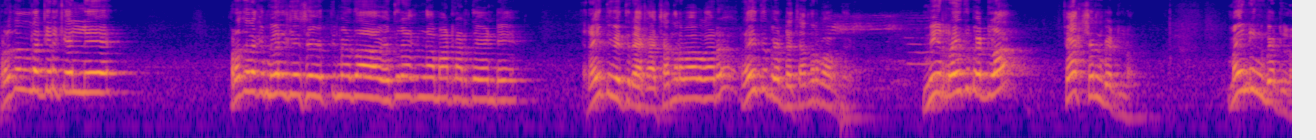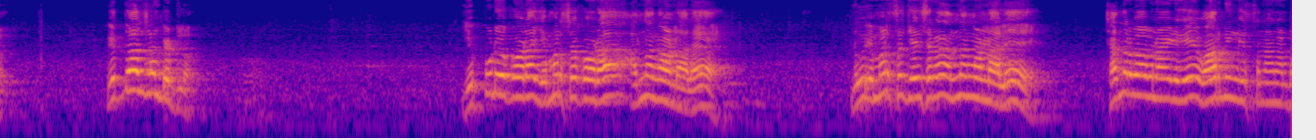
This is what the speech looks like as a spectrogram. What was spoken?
ప్రజల దగ్గరికి వెళ్ళి ప్రజలకు మేలు చేసే వ్యక్తి మీద వ్యతిరేకంగా మాట్లాడితే రైతు వ్యతిరేక. చంద్రబాబు గారు రైతు బిడ్డ చంద్రబాబు గారు. మీరు రైతు బిడ్డలో ఫ్యాక్షన్ బిడ్డలో మైనింగ్ బిడ్డలో విధ్వంసం బిడ్డలో ఎప్పుడూ కూడా విమర్శ కూడా అందంగా ఉండాలి. నువ్వు విమర్శ చేసినా అందంగా ఉండాలి. చంద్రబాబు నాయుడికి వార్నింగ్ ఇస్తున్నానంట.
